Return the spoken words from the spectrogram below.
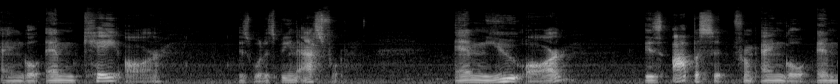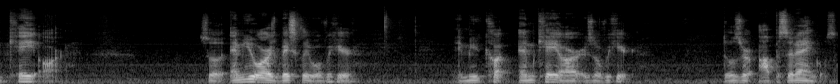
Angle MKR is what is being asked for. MUR is opposite from angle MKR. So MUR is basically over here. MKR is over here. Those are opposite angles.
